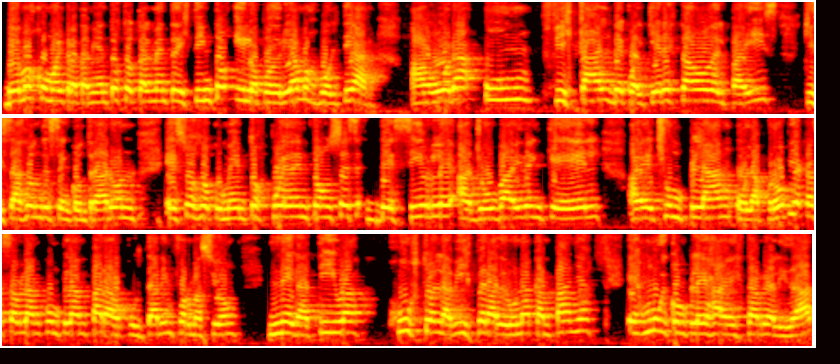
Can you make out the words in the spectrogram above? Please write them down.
Vemos como el tratamiento es totalmente distinto y lo podríamos voltear. Ahora un fiscal de cualquier estado del país, quizás donde se encontraron esos documentos, puede entonces decirle a Joe Biden que él ha hecho un plan o la propia Casa Blanca un plan para ocultar información negativa justo en la víspera de una campaña. Es muy compleja esta realidad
